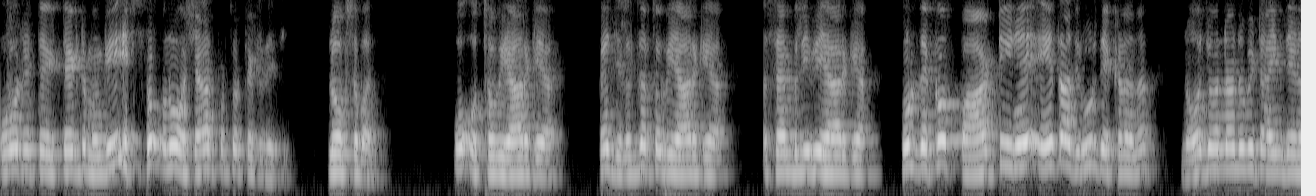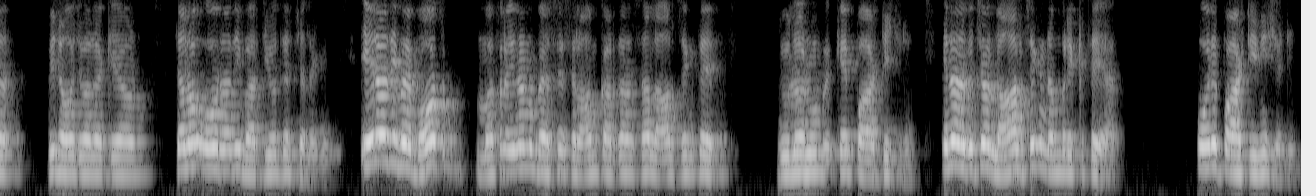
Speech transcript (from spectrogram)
ਉਹਨੇ ਟਿਕ- ਟਿਕਟ ਮੰਗੀ, ਉਹਨੂੰ ਹੁਸ਼ਿਆਰਪੁਰ ਤੋਂ ਟਿਕਟ ਦਿੱਤੀ। ਲੋਕ ਸਭਾ ਉਹ ਉੱਥੋਂ ਵੀ ਹਾਰ ਗਿਆ, ਫਿਰ ਜਲੰਧਰ ਤੋਂ ਵੀ ਹਾਰ ਗਿਆ, ਅਸੈਂਬਲੀ ਵੀ ਹਾਰ ਗਿਆ। ਹੁਣ ਦੇਖੋ, ਪਾਰਟੀ ਨੇ ਇਹ ਤਾਂ ਜ਼ਰੂਰ ਦੇਖਣਾ ਨਾ, ਨੌਜਵਾਨਾਂ ਨੂੰ ਵੀ ਟਾਈਮ ਦੇਣਾ, ਵੀ ਨੌਜਵਾਨ ਅੱਗੇ ਆਉਣ। ਚਲੋ, ਉਹ ਉਹਨਾਂ ਦੀ ਮਰਜ਼ੀ, ਉਧਰ ਚਲੇ ਗਏ। ਇਹਨਾਂ ਦੀ ਮੈਂ ਬਹੁਤ ਮਤਲਬ ਇਹਨਾਂ ਨੂੰ ਵੈਸੇ ਸਲਾਮ ਕਰਦਾ ਸਾਂ, ਲਾਲ ਸਿੰਘ ਤੇ ਦੂਲੋ ਨੂੰ ਕਿ ਪਾਰਟੀ ਚ ਇਹਨਾਂ ਦੇ ਵਿੱਚੋਂ ਲਾਲ ਸਿੰਘ ਨੰਬਰ 1 ਤੇ ਆ। ਉਹਨੇ ਪਾਰਟੀ ਨਹੀਂ ਛੱਡੀ।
